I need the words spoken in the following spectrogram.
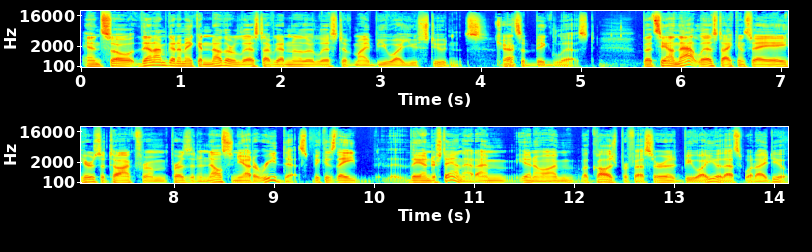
And so then I'm going to make another list. I've got another list of my BYU students. Okay. That's a big list. But see, on that list, I can say, "Hey, here's a talk from President Nelson. You ought to read this because they they understand that. I'm you know I'm a college professor at BYU. That's what I do.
